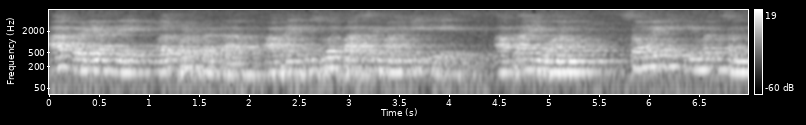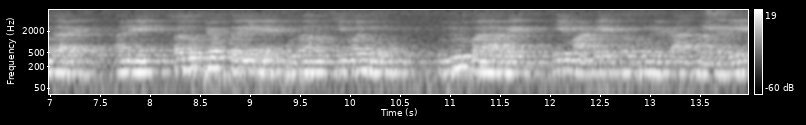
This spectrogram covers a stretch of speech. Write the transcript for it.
આ ઘડિયાળને અર્પણ કરતા આપણે ઈશ્વર પાસે માંગીએ કે આપણા યુવાનો સમયની કિંમત સમજાય અને સદુપયોગ કરીને પોતાનું જીવનનું ઉજળું બનાવે એ માટે પ્રભુને પ્રાર્થના કરીએ.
